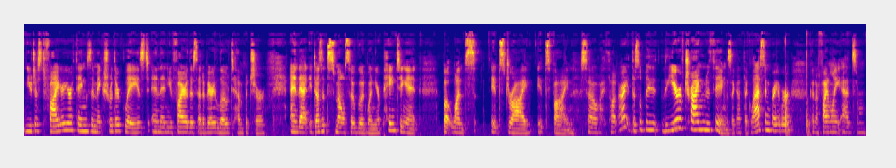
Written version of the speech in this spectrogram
you just fire your things and make sure they're glazed. And then you fire this at a very low temperature and that it doesn't smell so good when you're painting it. But once it's dry, it's fine. So I thought, all right, this will be the year of trying new things. I got the glass engraver, gonna finally add some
